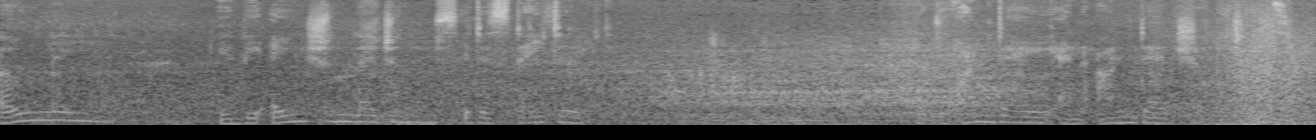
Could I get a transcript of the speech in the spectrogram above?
only in the ancient legends it is stated that one day an undead shall be chosen.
